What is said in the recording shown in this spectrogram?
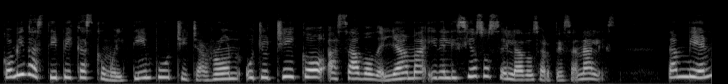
comidas típicas como el timpu, chicharrón, uchuchico, asado de llama y deliciosos helados artesanales. También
